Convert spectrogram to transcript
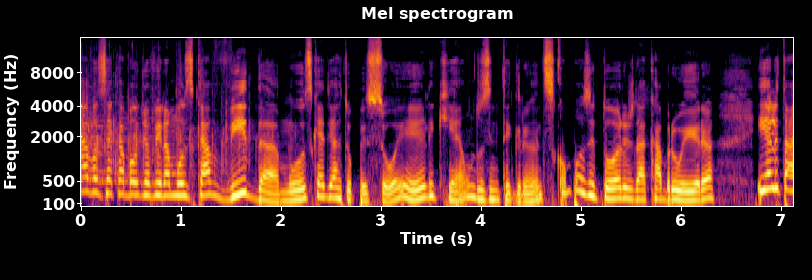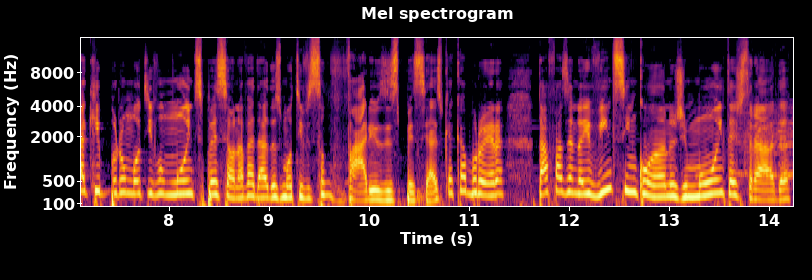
É, você acabou de ouvir a música Vida. A música é de Arthur Pessoa, ele que é um dos integrantes, compositores da Cabroeira. E ele está aqui por um motivo muito especial. Na verdade, os motivos são vários especiais, porque a Cabroeira está fazendo aí 25 anos de muita estrada.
